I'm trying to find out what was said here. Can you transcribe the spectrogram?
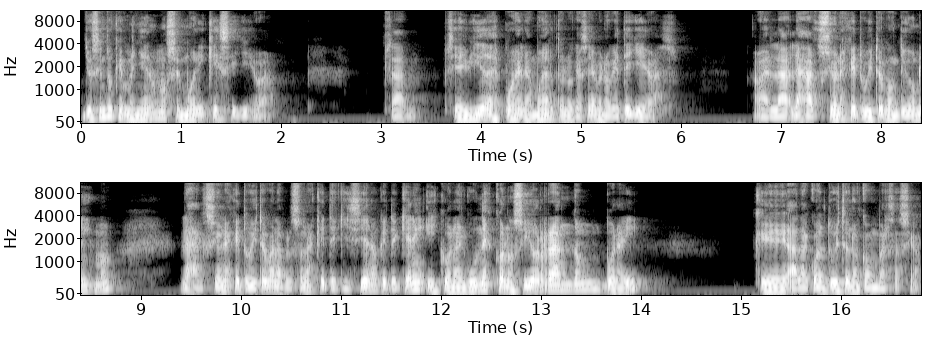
Yo siento que mañana uno se muere y ¿qué se lleva? O sea, si hay vida después de la muerte o lo que sea, pero ¿qué te llevas? A ver, las acciones que tuviste contigo mismo, las acciones que tuviste con las personas que te quisieron, que te quieren y con algún desconocido random por ahí que, a la cual tuviste una conversación.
